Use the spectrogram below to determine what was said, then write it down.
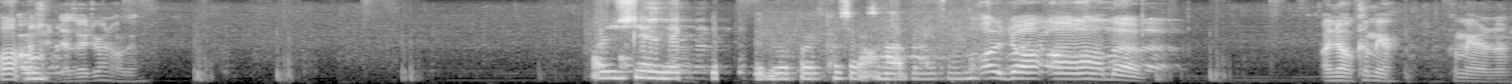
Oh one. shit, Desert Drone? Okay. I was just gonna make food real quick because I don't have anything. I got armor! Oh no, come here. Come here, Anon.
